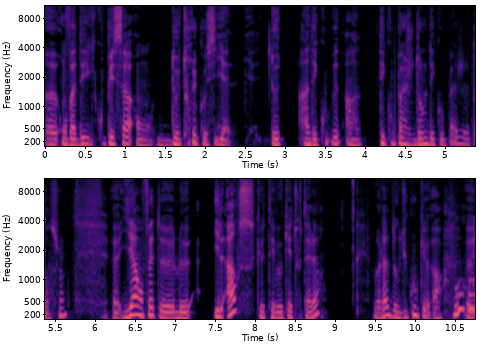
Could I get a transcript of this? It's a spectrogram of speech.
On va découper ça en deux trucs aussi. Il y a, deux- un, décou- un découpage dans le découpage, attention. Euh, il y a en fait euh, le Hill House que tu évoquais tout à l'heure. Voilà, donc du coup, que, alors, euh,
